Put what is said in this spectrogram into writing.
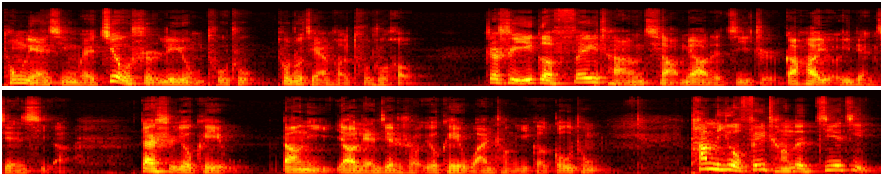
通联行为，就是利用突触、突触前和突触后，这是一个非常巧妙的机制，刚好有一点间隙啊，但是又可以当你要连接的时候，又可以完成一个沟通。它们又非常的接近，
